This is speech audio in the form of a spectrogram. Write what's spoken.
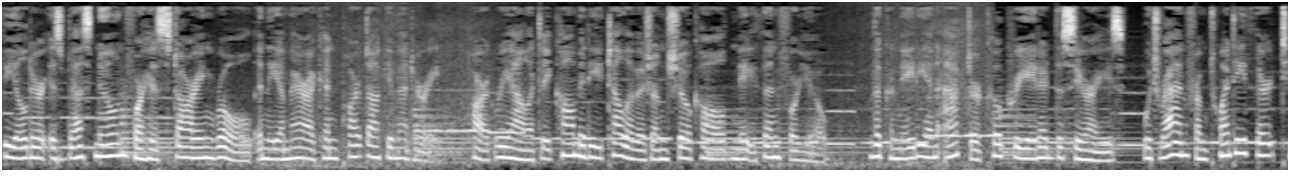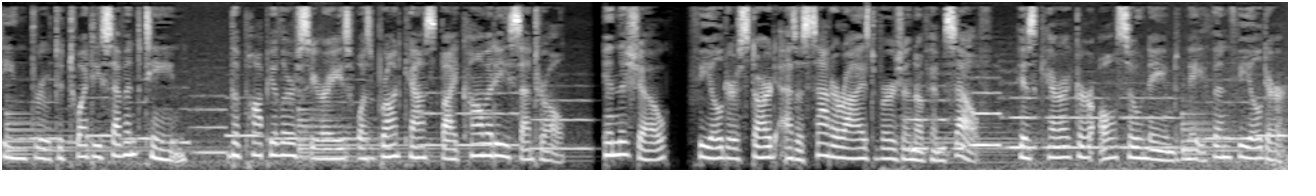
Fielder is best known for his starring role in the American part documentary, part reality comedy television show called Nathan For You. The Canadian actor co-created the series, which ran from 2013 through to 2017. The popular series was broadcast by Comedy Central. In the show, Fielder starred as a satirized version of himself, his character also named Nathan Fielder.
